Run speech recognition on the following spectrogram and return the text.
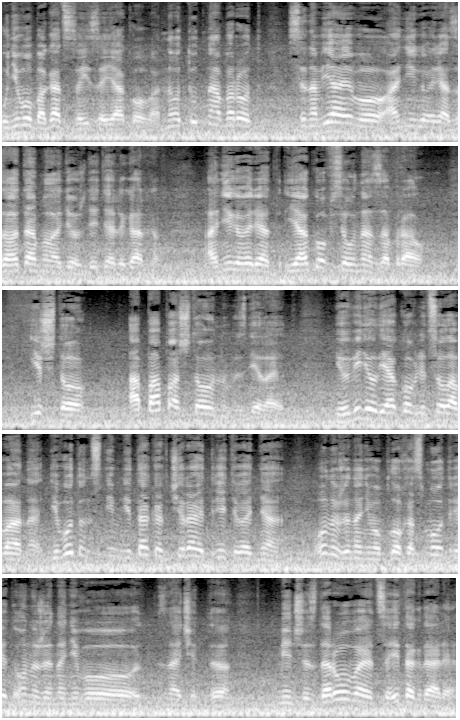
у него богатство из-за Якова. Но тут наоборот, сыновья его, они говорят, золотая молодежь, дети олигархов, они говорят, Яков все у нас забрал. И что? А папа что он сделает? И увидел Яков лицо Лавана, и вот он с ним не так, как вчера и третьего дня. Он уже на него плохо смотрит, он уже на него, значит, э, меньше здоровается и так далее.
